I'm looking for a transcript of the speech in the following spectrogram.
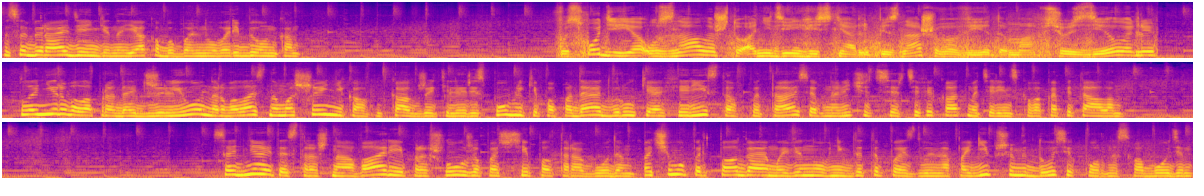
собирая деньги на якобы больного ребенка. В исходе я узнала, что они деньги сняли без нашего ведома. Все сделали. Планировала продать жилье, нарвалась на мошенников. Как жители республики попадают в руки аферистов, пытаясь обналичить сертификат материнского капитала. Со дня этой страшной аварии прошло уже почти полтора года. Почему предполагаемый виновник ДТП с двумя погибшими до сих пор на свободе?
